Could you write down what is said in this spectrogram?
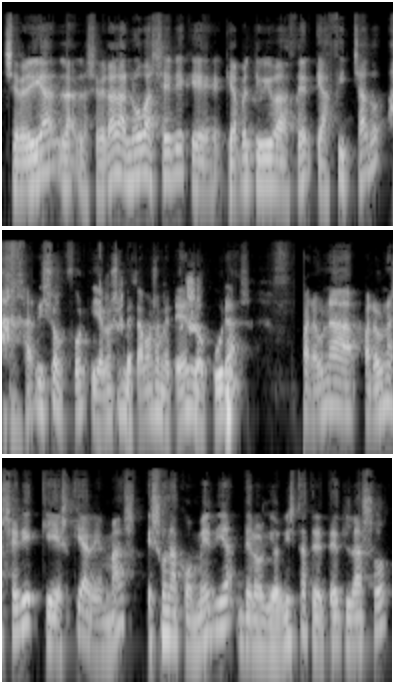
Se vería la, se verá la nueva serie que, que Apple TV va a hacer, que ha fichado a Harrison Ford, que ya nos empezamos a meter en locuras para una, para una serie que es que además es una comedia de los guionistas de Ted Lasso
